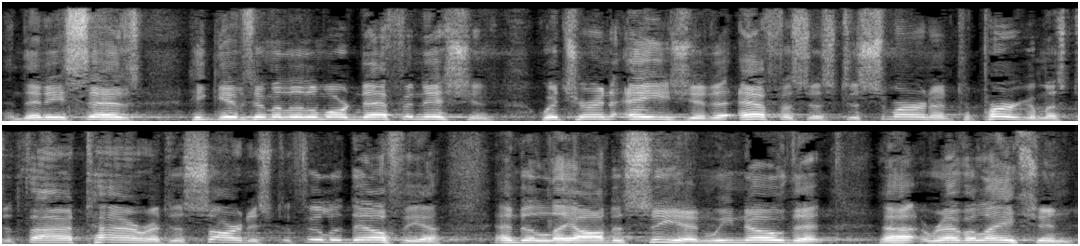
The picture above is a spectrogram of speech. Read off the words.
And then he says, he gives him a little more definition, which are in Asia, to Ephesus, to Smyrna, to Pergamos, to Thyatira, to Sardis, to Philadelphia, and to Laodicea. And we know that uh, Revelation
